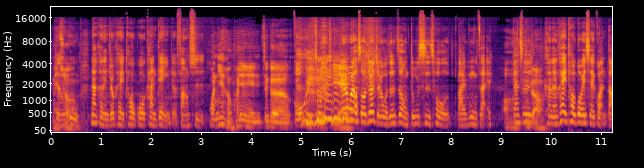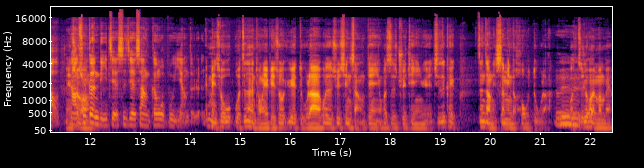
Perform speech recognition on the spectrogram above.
人物，那可能你就可以透过看电影的方式，哇，你也很会这个勾回主题，因为我有时候就会觉得我就是这种都市臭白木仔，哦，但是可能可以透过一些管道，然后去更理解世界上跟我不一样的人。哎，没错，我我真的很同意。比如说阅读啦，或者去欣赏电影，或是去听音乐，其实可以增长你生命的厚度啦。嗯哇，这句话有没有蛮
